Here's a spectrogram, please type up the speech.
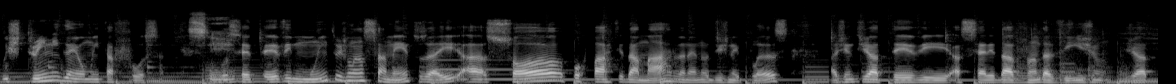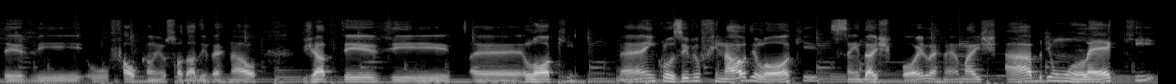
o streaming ganhou muita força. Sim. Você teve muitos lançamentos aí, ah, só por parte da Marvel, né, no Disney Plus. A gente já teve a série da WandaVision, já teve o Falcão e o Soldado Invernal, já teve é, Loki, né? Inclusive o final de Loki, sem dar spoiler, né? Mas abre um leque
